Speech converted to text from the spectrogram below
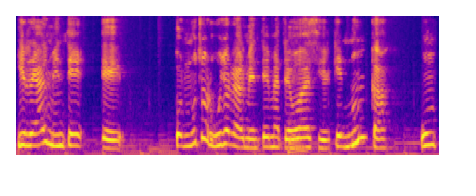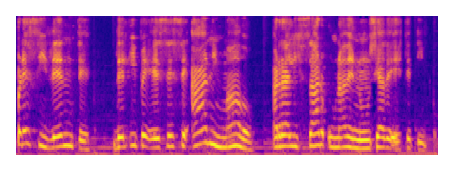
y realmente, eh, con mucho orgullo realmente me atrevo a decir que nunca un presidente del IPS se ha animado a realizar una denuncia de este tipo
